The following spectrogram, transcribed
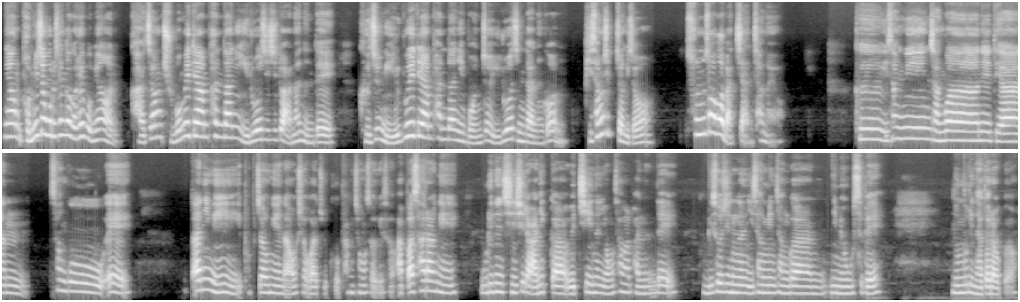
그냥 법리적으로 생각을 해보면 가장 주범에 대한 판단이 이루어지지도 않았는데 그 중 일부에 대한 판단이 먼저 이루어진다는 건 비상식적이죠. 순서가 맞지 않잖아요. 그 이상민 장관에 대한 선고에 따님이 법정에 나오셔가지고 방청석에서 아빠 사랑해 우리는 진실을 아니까 외치는 영상을 봤는데 미소 짓는 이상민 장관님의 모습에 눈물이 나더라고요.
